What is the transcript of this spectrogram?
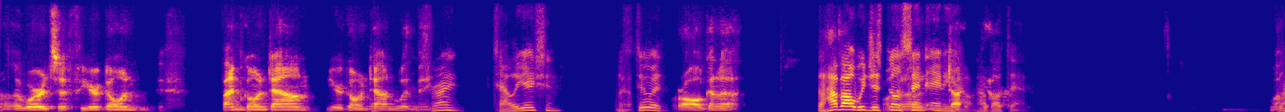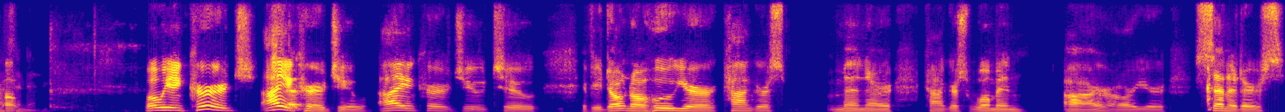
other words, if you're going, if, if I'm going down, you're going down with That's me. right. Retaliation. Let's do it. We're all gonna. So how about we just don't send any die out? How about that? Well, Not Well, send any. Well, we encourage, I encourage you, I encourage you to, if you don't know who your congressmen or congresswoman are or your senators,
